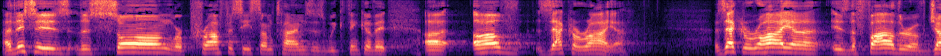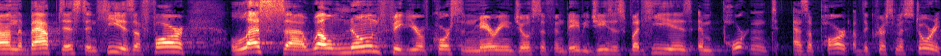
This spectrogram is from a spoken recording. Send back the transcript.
Uh, this is the song or prophecy, sometimes as we think of it, uh, of Zechariah. Zechariah is the father of John the Baptist, and he is a far less uh, well known figure, of course, than Mary and Joseph and baby Jesus, but he is important as a part of the Christmas story.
